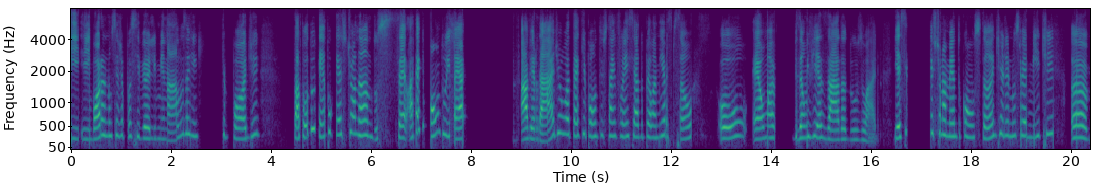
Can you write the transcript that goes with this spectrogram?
e, embora não seja possível eliminá-los, a gente pode estar tá todo o tempo questionando se, até que ponto isso é a verdade ou até que ponto está influenciado pela minha percepção ou é uma visão enviesada do usuário. E esse questionamento constante, ele nos permite uh,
